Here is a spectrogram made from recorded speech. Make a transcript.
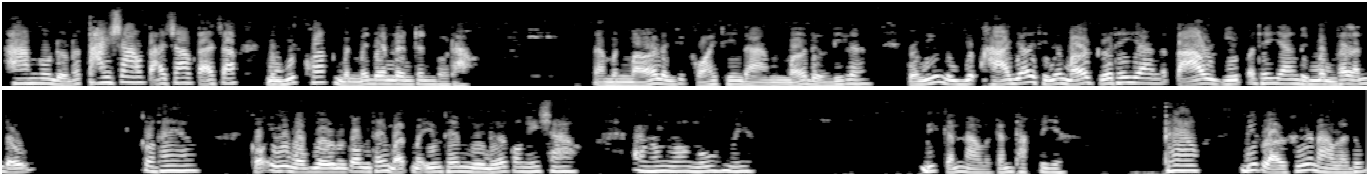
Ham con đường đó tại sao? Tại sao? Tại sao? Mình dứt khoát mình mới đem lên trên bộ đầu là mình mở lên cái cõi thiên đàng, mình mở đường đi lên còn nếu mình dục hạ giới thì nó mở cửa thế gian nó tạo nghiệp ở thế gian thì mình phải lãnh đủ. Con thấy không? Con yêu một người mà con thấy mệt mà yêu thêm người nữa con nghĩ sao? Ăn không ngon ngủ không yên. Biết cảnh nào là cảnh thật bây giờ? Thấy không? Biết lời hứa nào là đúng?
